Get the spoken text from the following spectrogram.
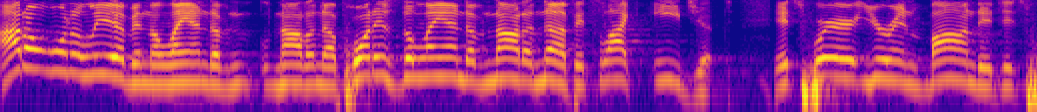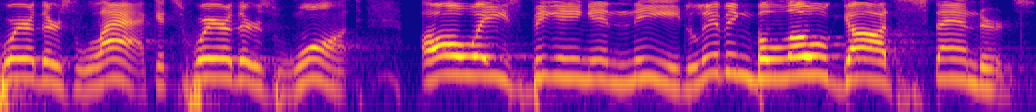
I don't want to live in the land of not enough. What is the land of not enough? It's like Egypt. It's where you're in bondage. It's where there's lack. It's where there's want. Always being in need. Living below God's standards.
